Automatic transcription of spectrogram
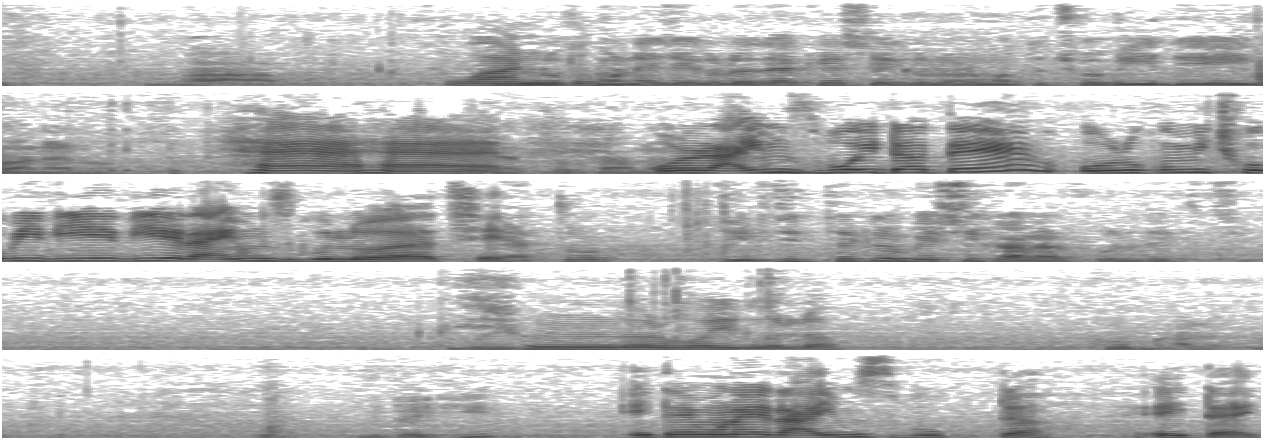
One two. ফোনে যেগুলো দেখে সেগুলোর মতো ছবি দিয়েই বানানো। হ্যাঁ হ্যাঁ। ওর রাইমস বইটাতে ওরকমই ছবি দিয়ে দিয়ে রাইমসগুলো আছে। এত জিরজির থেকেও বেশি কালারফুল দেখছি সুন্দর বইগুলো। খুব ভালো। এটা কি? এটাই মনে হয় রাইমস বুকটা এইটাই।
